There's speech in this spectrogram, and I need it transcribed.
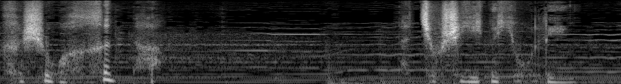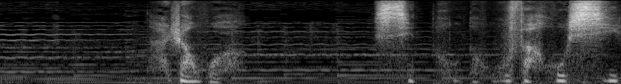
可是我恨它，它就是一个幽灵，它让我心痛的无法呼吸，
